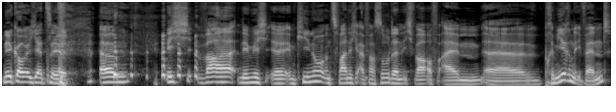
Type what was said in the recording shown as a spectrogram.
Nee, komm, ich erzähl. ähm, ich war nämlich äh, im Kino und zwar nicht einfach so, denn ich war auf einem äh, Premieren-Event.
